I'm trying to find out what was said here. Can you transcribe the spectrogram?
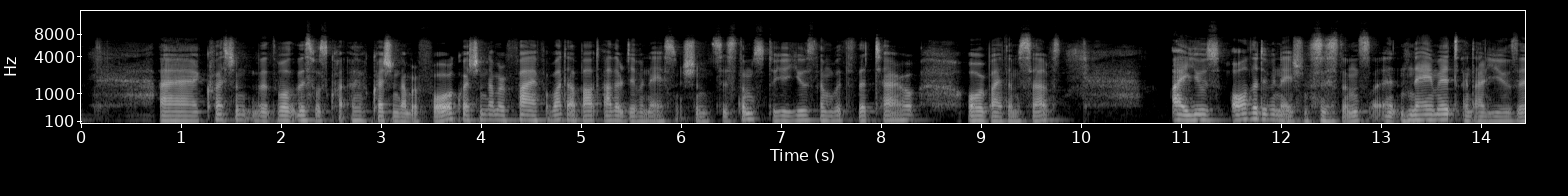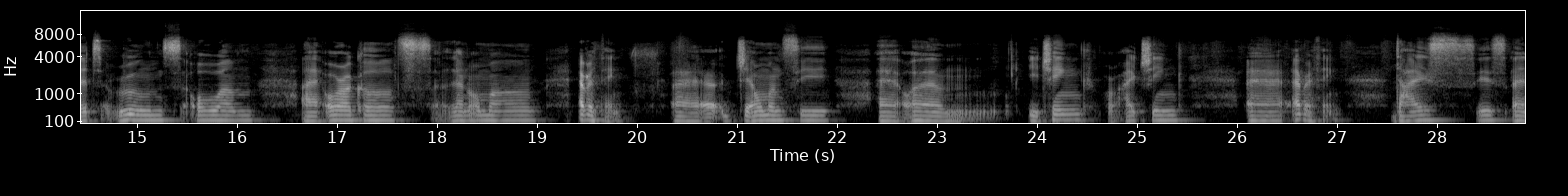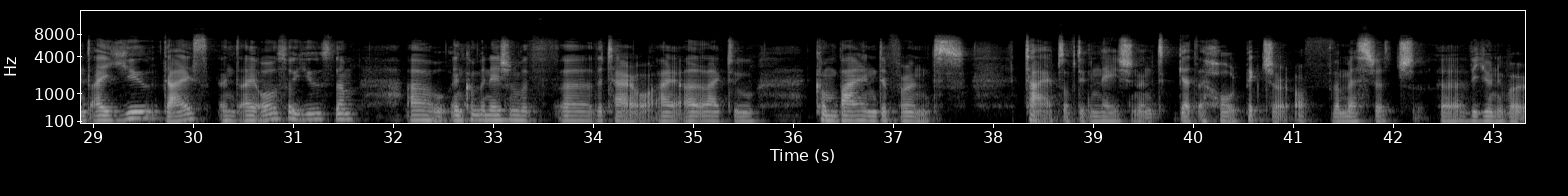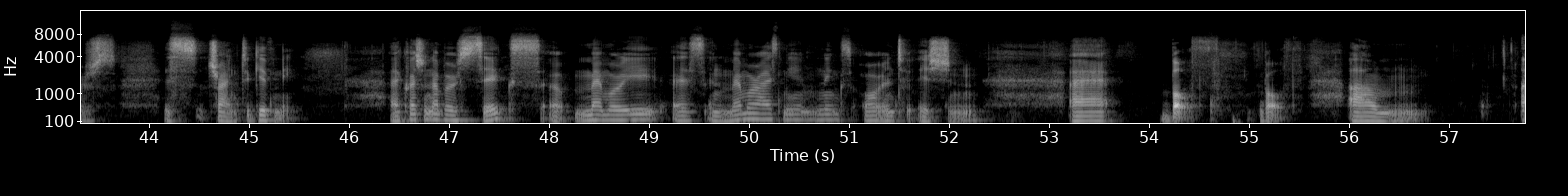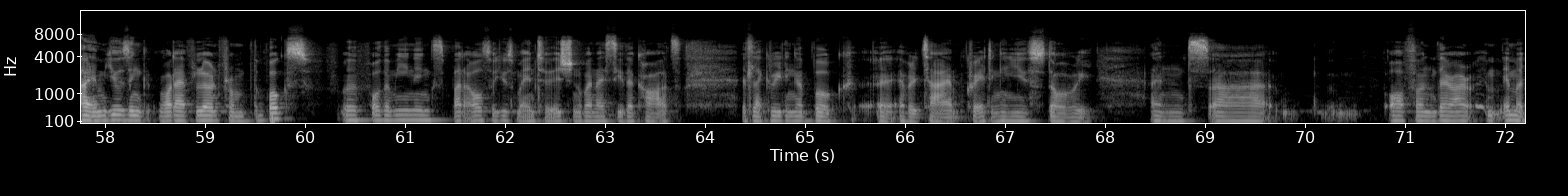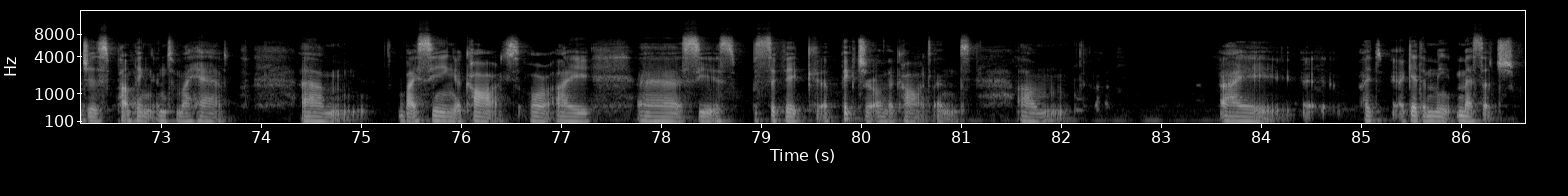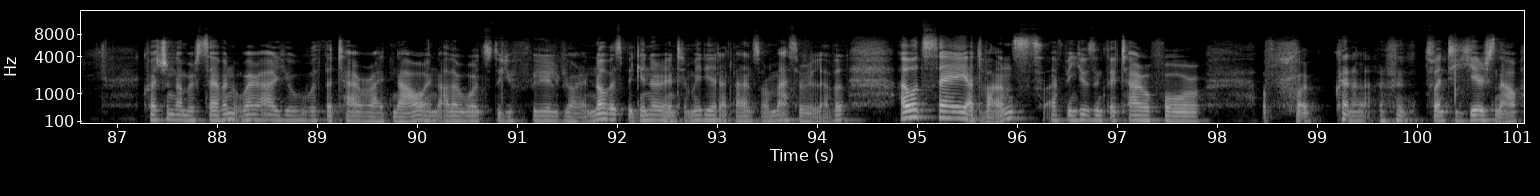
Uh, question that well, this was qu uh, question number four. Question number five: What about other divination systems? Do you use them with the tarot or by themselves? I use all the divination systems, uh, name it and I'll use it. Runes, Ogham, uh, oracles, Lenormand, everything. Uh, geomancy, uh, um, I Ching or I Ching, uh, everything. Dice is, and I use dice and I also use them uh, in combination with uh, the tarot. I, I like to combine different types of divination and get a whole picture of the message uh, the universe is trying to give me. Uh, question number six uh, memory is in memorized meanings or intuition? Uh, both. Both. Um, I am using what I've learned from the books uh, for the meanings, but I also use my intuition when I see the cards. It's like reading a book uh, every time, creating a new story and uh, often there are images pumping into my head um, by seeing a card or I uh, see a specific uh, picture on the card and um, I, I, I, get a me message. Question number seven Where are you with the tarot right now? In other words, do you feel you're a novice, beginner, intermediate, advanced, or mastery level? I would say advanced. I've been using the tarot for kind of 20 years now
